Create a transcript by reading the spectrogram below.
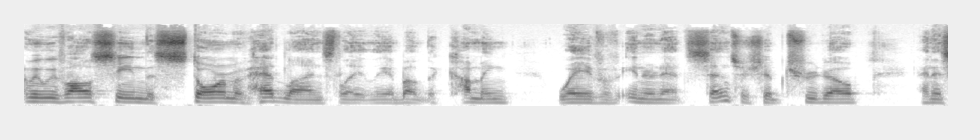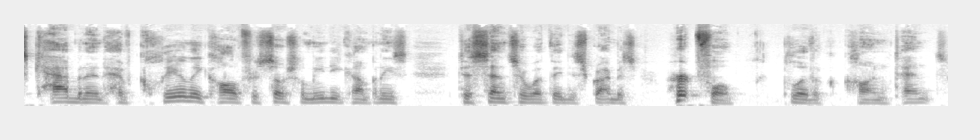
I mean, we've all seen the storm of headlines lately about the coming wave of internet censorship. Trudeau and his cabinet have clearly called for social media companies to censor what they describe as hurtful political content.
